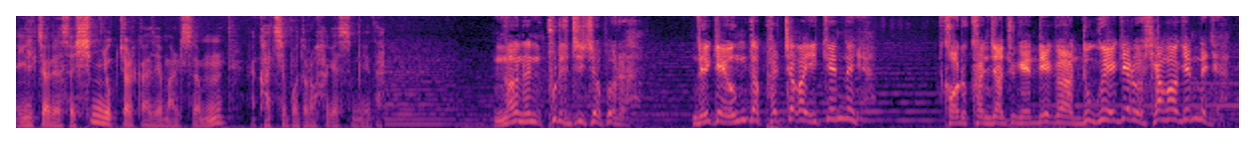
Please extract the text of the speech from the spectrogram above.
1절에서 16절까지 말씀 같이 보도록 하겠습니다. 나는 부르짖어 보라 내게 응답할 자가 있겠느냐 거룩한 자 중에 내가 누구에게로 향하겠느냐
